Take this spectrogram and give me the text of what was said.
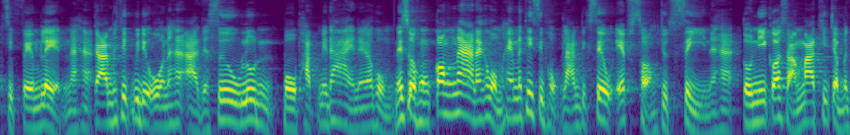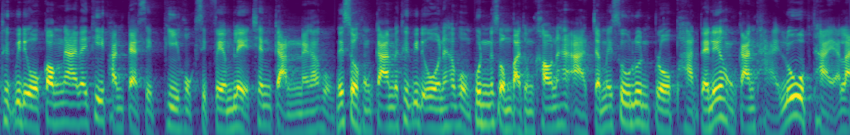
60 เฟรมเรทนะฮะการบันทึกวิดีโอนะฮะอาจจะสู้รุ่นโปรพัดไม่ได้นะครับผมในส่วนของกล้องหน้านะครับผมให้มาที่ 16 ล้านพิกเซล f 2.4นะฮะตัวนี้ก็สามารถที่จะบันทึกวิดีโอกล้องหน้าได้ที่ 1080p 60 เฟรมเรทเช่นกันนะครับผมในส่วนของการบันทึกวิดีโอนะครับผมคุณสมบัติของเขานะฮะอาจจะไม่สู้รุ่นโปรพัดแต่เรื่องของการถ่ายรูปถ่ายอะไร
